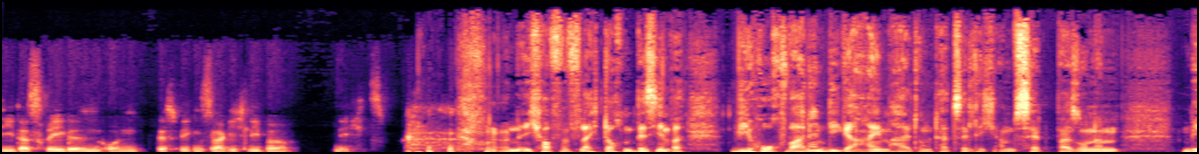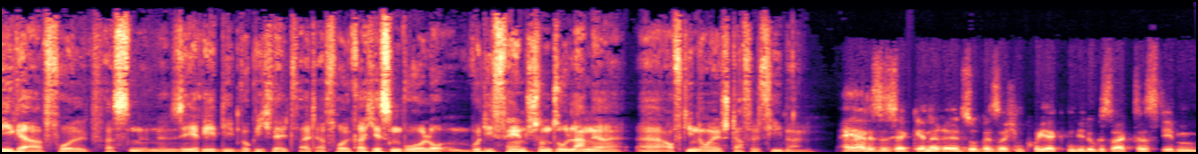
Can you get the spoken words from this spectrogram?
die das regeln und deswegen sage ich lieber nichts. Und ich hoffe vielleicht doch ein bisschen was. Wie hoch war denn die Geheimhaltung tatsächlich am Set bei so einem Mega-Erfolg, was eine Serie, die wirklich weltweit erfolgreich ist und wo, wo die Fans schon so lange äh, auf die neue Staffel fiebern? Naja, das ist ja generell so bei solchen Projekten, wie du gesagt hast, eben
